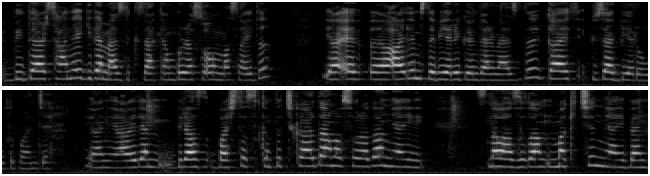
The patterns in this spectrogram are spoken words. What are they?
bir dershaneye gidemezdik zaten burası olmasaydı. Ya ev, e, ailemiz de bir yere göndermezdi. Gayet güzel bir yer oldu bence. Yani ailem biraz başta sıkıntı çıkardı ama sonradan yani sınava hazırlanmak için yani ben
